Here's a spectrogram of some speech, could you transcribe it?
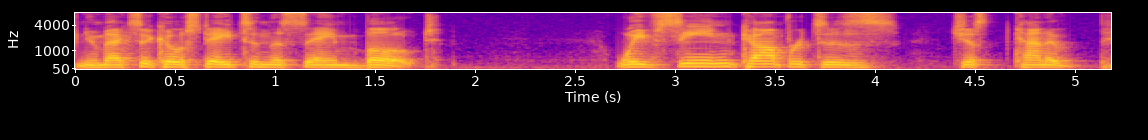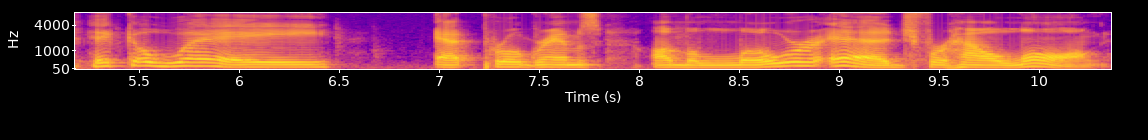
New Mexico State's in the same boat. We've seen conferences just kind of pick away at programs on the lower edge for how long.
